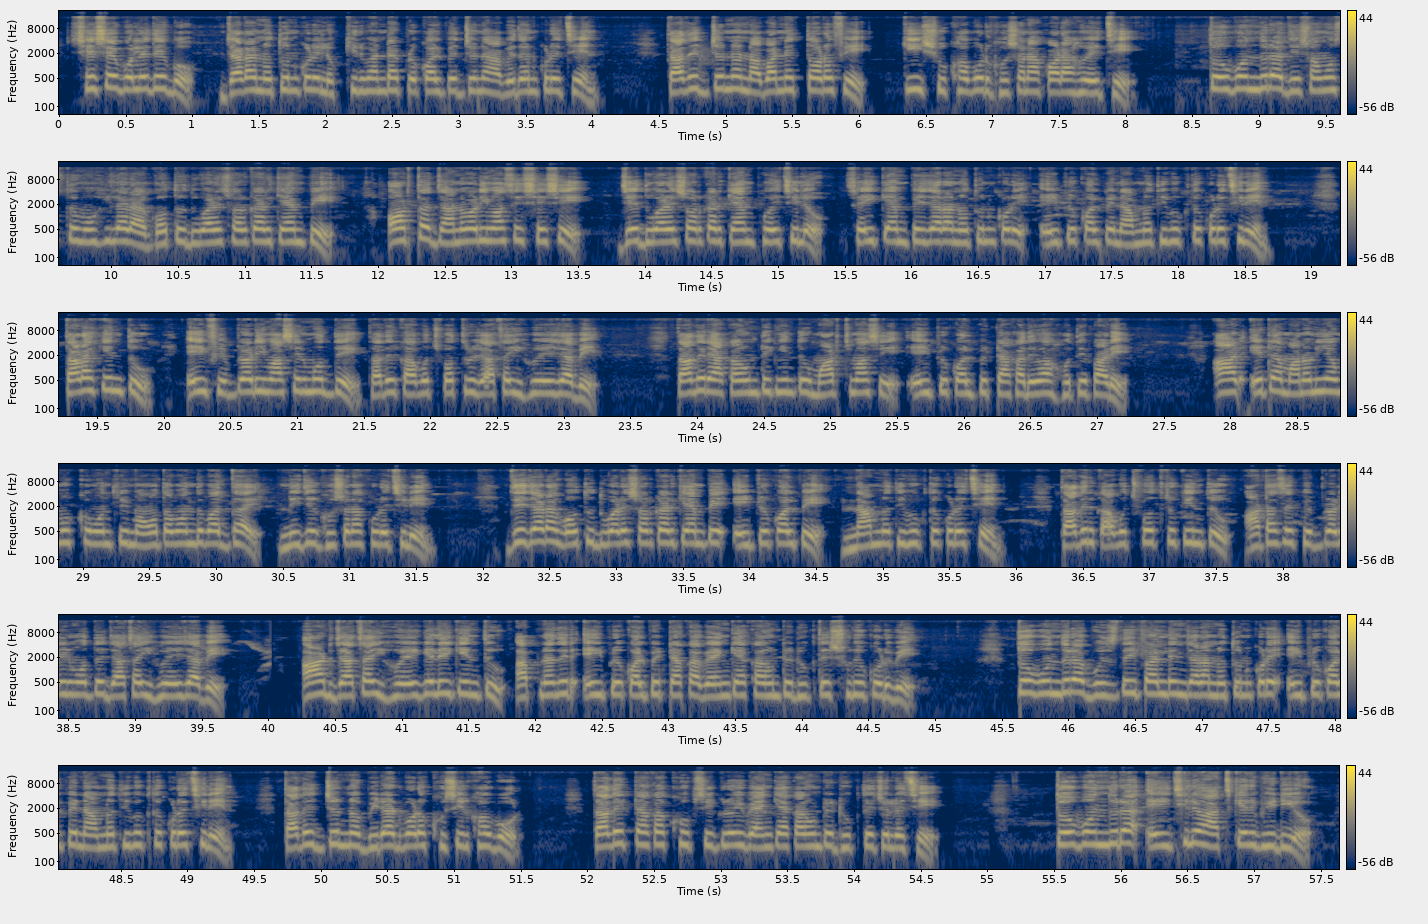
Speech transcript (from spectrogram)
শেষে বলে দেব, যারা নতুন করে লক্ষ্মীর ভাণ্ডার প্রকল্পের জন্য আবেদন করেছেন, তাদের জন্য নবান্নের তরফে কী সুখবর ঘোষণা করা হয়েছে? তো বন্ধুরা, যে সমস্ত মহিলারা গত দুয়ারে সরকার ক্যাম্পে, অর্থাৎ জানুয়ারি মাসের শেষে যে দুয়ারে সরকার ক্যাম্প হয়েছিল, সেই ক্যাম্পে যারা নতুন করে এই প্রকল্পে নাম নথিভুক্ত করেছিলেন, তারা কিন্তু এই ফেব্রুয়ারি মাসের মধ্যে তাদের কাগজপত্র যাচাই হয়ে যাবে। তাদের অ্যাকাউন্টে কিন্তু মার্চ মাসে এই প্রকল্পের টাকা দেওয়া হতে পারে। আর এটা মাননীয় মুখ্যমন্ত্রী মমতা বন্দ্যোপাধ্যায় নিজে ঘোষণা করেছিলেন যে যারা গত দুয়ারে সরকার ক্যাম্পে এই প্রকল্পে নাম নথিভুক্ত করেছেন, তাদের কাগজপত্র কিন্তু আঠাশে ফেব্রুয়ারির মধ্যে যাচাই হয়ে যাবে। আর যাচাই হয়ে গেলেই কিন্তু আপনাদের এই প্রকল্পের টাকা ব্যাঙ্ক অ্যাকাউন্টে ঢুকতে শুরু করবে। তো বন্ধুরা, বুঝতেই পারলেন যারা নতুন করে এই প্রকল্পে নাম নথিভুক্ত করেছিলেন, তাদের জন্য বিরাট বড় খুশির খবর। তাদের টাকা খুব শীঘ্রই ব্যাঙ্ক অ্যাকাউন্টে ঢুকতে চলেছে। তো বন্ধুরা, এই ছিল আজকের ভিডিও।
